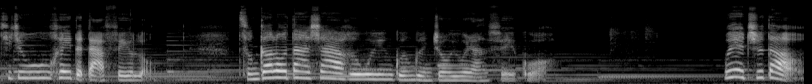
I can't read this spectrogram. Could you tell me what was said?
骑着乌黑的大飞龙。从高楼大厦和乌云滚滚中悠然飞过。我也知道，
